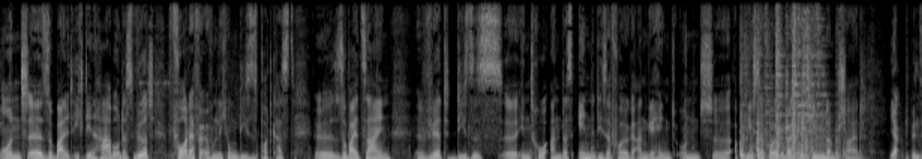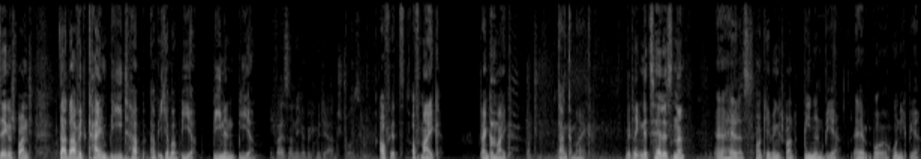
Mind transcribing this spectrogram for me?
Und äh, sobald ich den habe, und das wird vor der Veröffentlichung dieses Podcasts äh, soweit sein, wird dieses äh, Intro an das Ende dieser Folge angehängt. Und äh, ab nächster Folge weiß auch Team dann Bescheid. Ja, ich bin sehr gespannt. Da David kein Beat hat, habe ich aber Bier. Bienenbier. Ich weiß noch nicht, ob ich mit dir anstoße. Auf jetzt, auf Mike. Danke, Mike. Danke, Mike. Wir trinken jetzt Helles, ne? Äh, helles. Okay, bin gespannt. Bienenbier. Äh, Honigbier.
